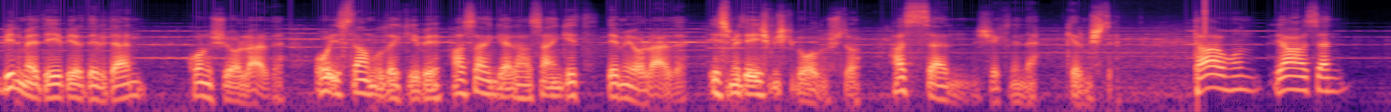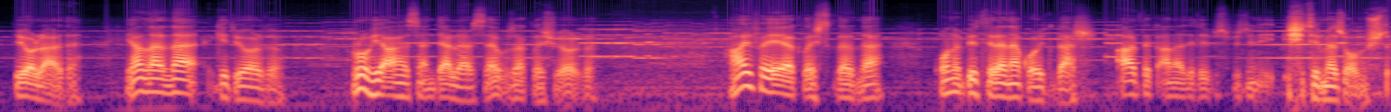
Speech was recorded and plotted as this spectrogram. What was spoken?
bilmediği bir dilden konuşuyorlardı. O İstanbul'daki gibi Hasan gel Hasan git demiyorlardı. İsmi değişmiş gibi olmuştu. Hasan şekline girmişti. Tahun ya Hasan diyorlardı. Yanlarına gidiyordu. Ruh ya Hasan derlerse uzaklaşıyordu. Hayfa'ya yaklaştıklarında onu bir trene koydular. Artık ana dili büsbütün işitilmez olmuştu.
